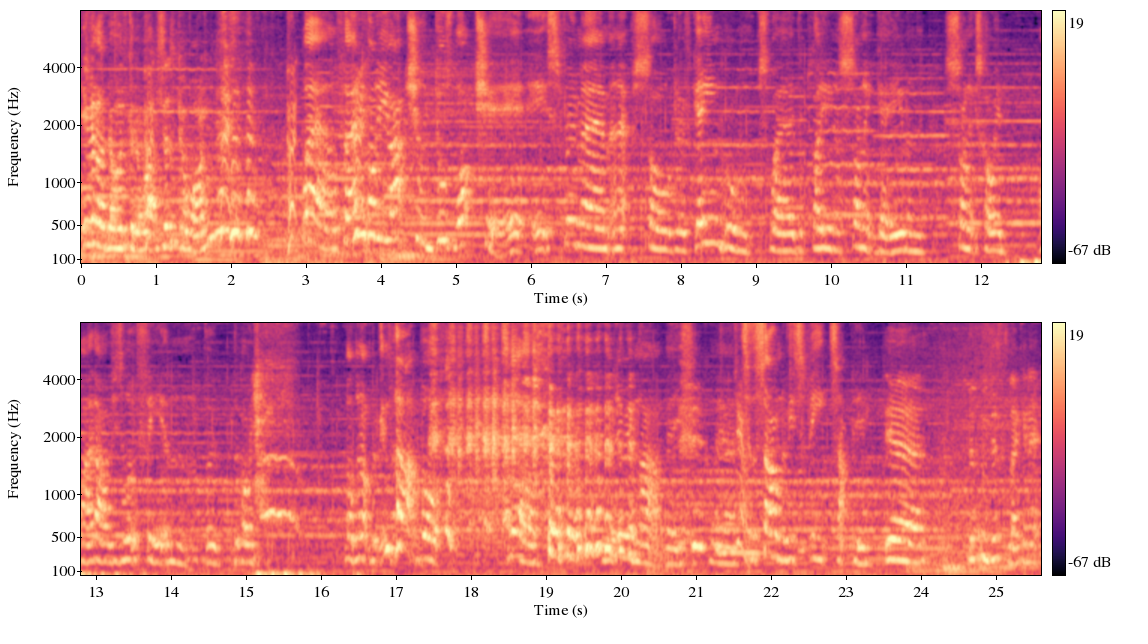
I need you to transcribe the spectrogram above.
Even though no one's gonna watch this, go on. Well, for anybody who actually does watch it, it's from um, an episode of Game Grumps where they're playing a Sonic game and Sonic's going like that with his little feet and they're, they're going. well, they're not doing that, but yeah, they're doing that basically. Yeah. To the sound of his feet tapping. yeah. I'm just liking it.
